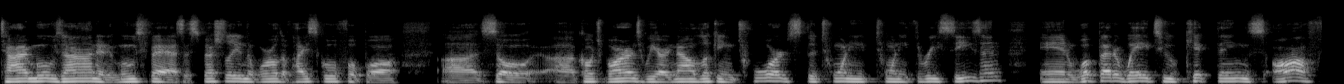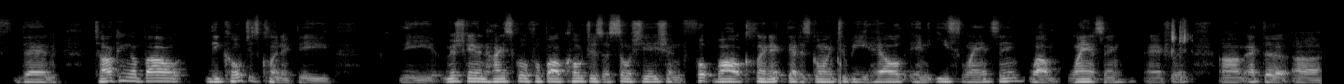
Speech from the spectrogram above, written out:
Time moves on and it moves fast, especially in the world of high school football. Uh, so, uh, Coach Barnes, we are now looking towards the 2023 season. And what better way to kick things off than talking about the Coaches Clinic, the the Michigan High School Football Coaches Association football clinic that is going to be held in East Lansing, well, Lansing, actually, um, at the uh,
